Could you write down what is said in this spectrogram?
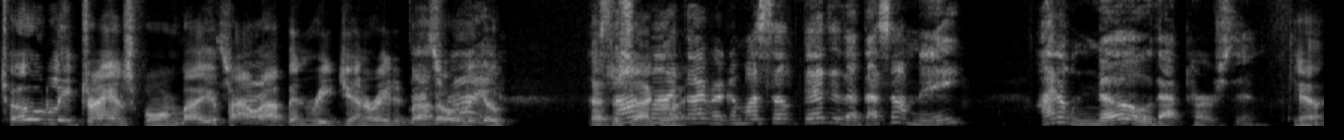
totally transformed by your power. right. I've been regenerated by That's the Holy right. Ghost. That's, That's a sacrifice. I reckon myself dead to that. That's not me. I don't know that person. Yeah,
